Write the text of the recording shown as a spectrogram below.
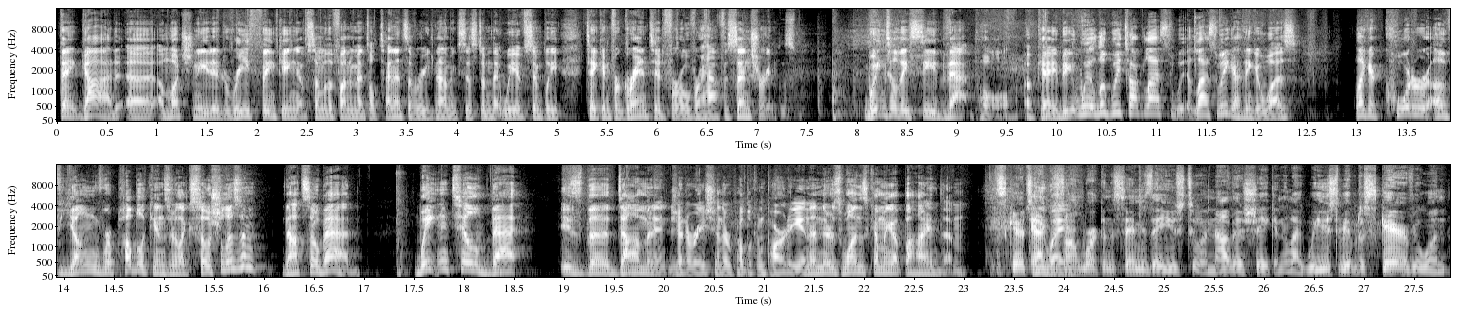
thank God, uh, a much needed rethinking of some of the fundamental tenets of our economic system that we have simply taken for granted for over half a century. Wait until they see that poll, okay? Look, we talked last last week, I think it was, like a quarter of young Republicans are like socialism, not so bad. Wait until that is the dominant generation, the Republican Party, and then there's ones coming up behind them. The scare tactics anyway. aren't working the same as they used to, and now they're shaking. They're like, we used to be able to scare everyone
